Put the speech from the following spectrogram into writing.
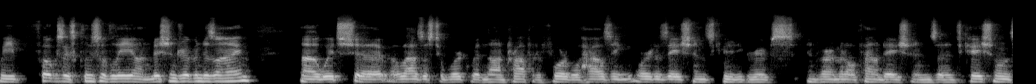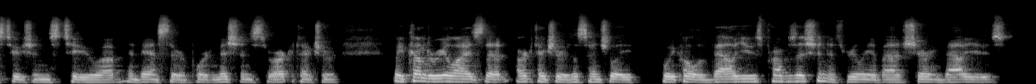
we focus exclusively on mission-driven design uh, which uh, allows us to work with nonprofit affordable housing organizations, community groups, environmental foundations, and educational institutions to uh, advance their important missions through architecture. We've come to realize that architecture is essentially what we call a values proposition. It's really about sharing values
